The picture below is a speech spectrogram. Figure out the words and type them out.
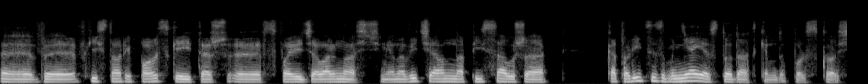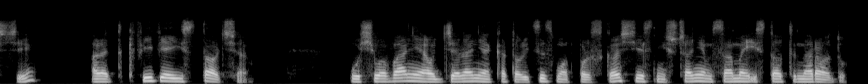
w, w historii polskiej też e, w swojej działalności. Mianowicie on napisał, że katolicyzm nie jest dodatkiem do polskości, ale tkwi w jej istocie. Usiłowanie oddzielenia katolicyzmu od polskości jest niszczeniem samej istoty narodu.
